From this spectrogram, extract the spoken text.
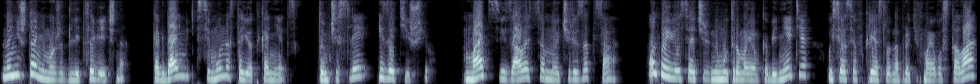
Но ничто не может длиться вечно. Когда-нибудь всему настает конец, в том числе и затишью. Мать связалась со мной через отца. Он появился очередным утром в моем кабинете, уселся в кресло напротив моего стола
